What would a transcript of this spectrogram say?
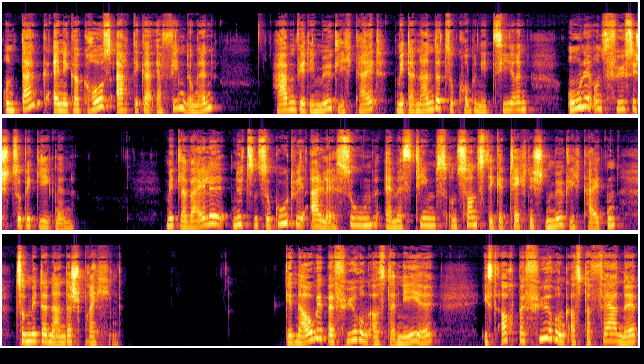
Und dank einiger großartiger Erfindungen haben wir die Möglichkeit, miteinander zu kommunizieren, ohne uns physisch zu begegnen. Mittlerweile nützen so gut wie alle Zoom, MS Teams und sonstige technischen Möglichkeiten zum Miteinander sprechen. Genau wie bei Führung aus der Nähe ist auch bei Führung aus der Ferne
